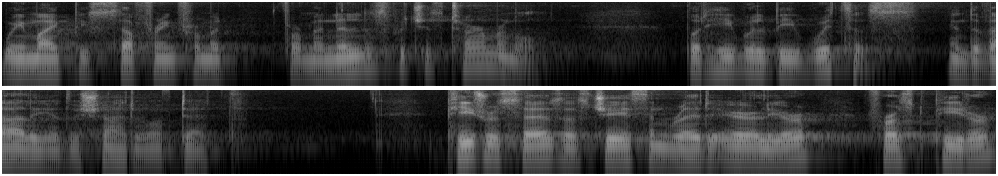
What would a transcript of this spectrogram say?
We might be suffering from, a, from an illness which is terminal but he will be with us in the valley of the shadow of death. Peter says, as Jason read earlier, 1 Peter,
